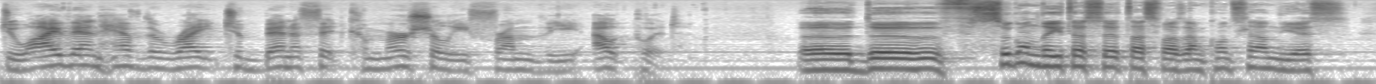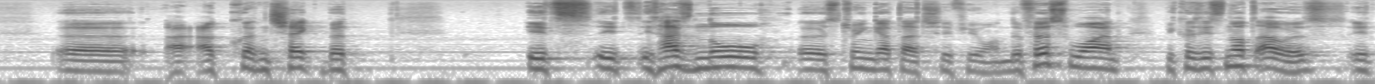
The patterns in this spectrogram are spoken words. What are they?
Do I then have the right to benefit commercially from the output? Uh, the second data set, as far as I'm concerned, yes. Uh, I, I couldn't check, but it's, it, it has no uh, string attached if you want. The first one, because it's not ours, it,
